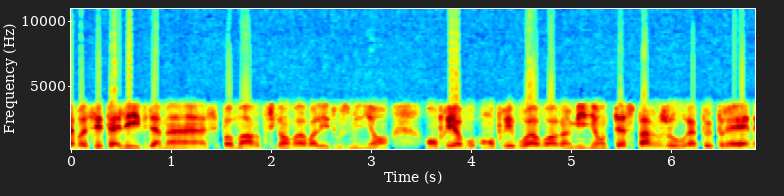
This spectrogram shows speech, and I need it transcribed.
ça va s'étaler, évidemment, c'est pas mardi qu'on va avoir les 12 millions. On prévoit, on prévoit avoir un million de tests par jour à peu près.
